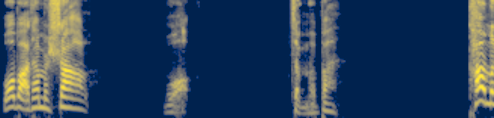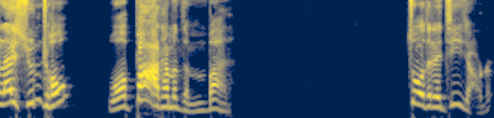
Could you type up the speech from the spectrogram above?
我把他们杀了，我怎么办？他们来寻仇，我爸他们怎么办？坐在这犄角这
